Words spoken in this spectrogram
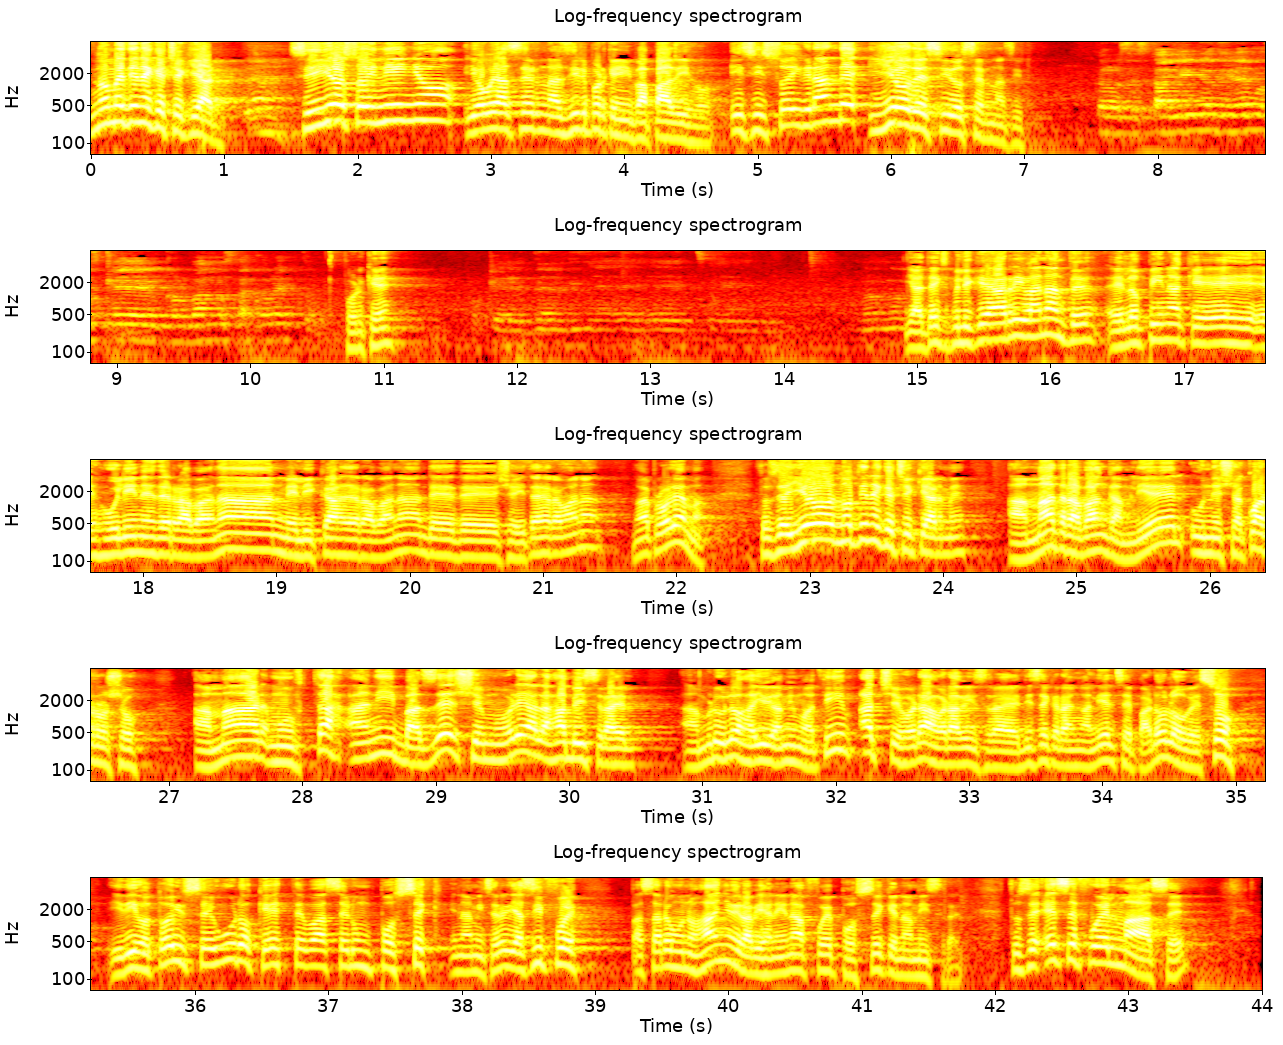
No me tienes que chequear. Si yo soy niño, yo voy a ser Nazir porque mi papá dijo. Y si soy grande, yo decido ser Nazir. Pero si está niño, diremos que el corbán no está correcto. ¿Por qué? Porque de- eh, eh, no, no- Ya te expliqué arriba antes. Él opina que es Julines de Rabanán, Melicás de Rabanán, de, de Sheitas de Rabanán. No hay problema. Entonces yo no tiene que chequearme. Amad Rabban Gamliel, Uneshakua Arroyo. Amar Muftah Ani Bazé Shemore a la Hab Israel. Ambru los ayuda mismo a ti. H. Jorah Israel. Dice que Gamliel se paró, lo besó. Y dijo, estoy seguro que este va a ser un posek en Am Israel. Y así fue. Pasaron unos años y Rabbi Hanina fue posek en Am Israel. Entonces ese fue el Maase.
